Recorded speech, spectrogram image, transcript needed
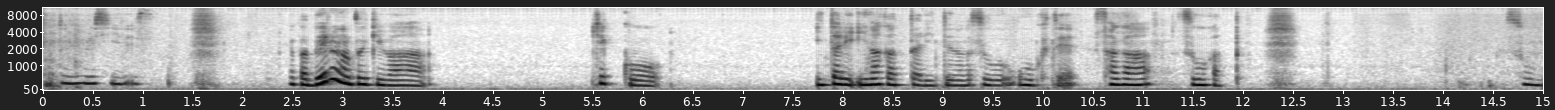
本当に嬉しいです。やっぱベルの時は結構いたりいなかったりっていうのがすごい多くて差がすごかった。そうなの。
